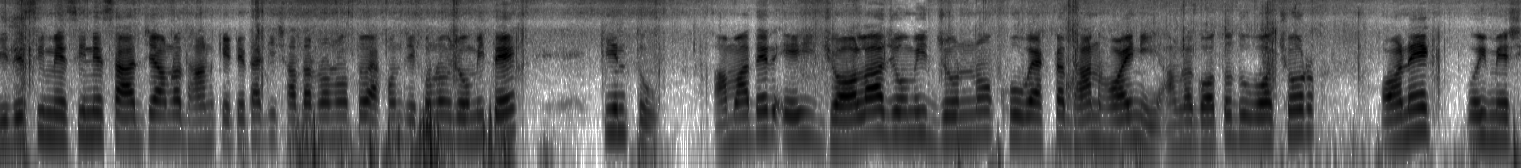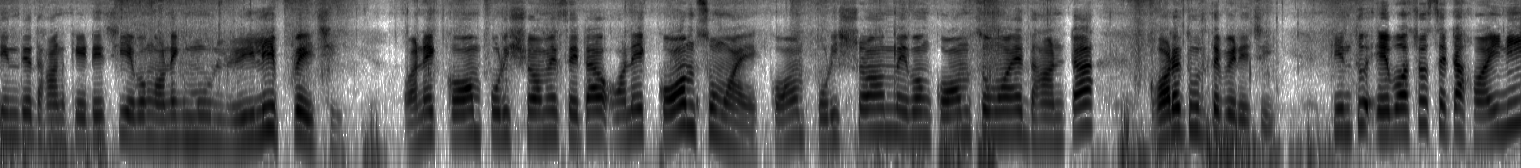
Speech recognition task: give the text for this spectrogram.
বিদেশি মেশিনের সাহায্যে আমরা ধান কেটে থাকি সাধারণত এখন যে কোনো জমিতে। কিন্তু আমাদের এই জলা জমির জন্য খুব একটা ধান হয়নি। আমরা গত দু বছর অনেক ওই মেশিন দিয়ে ধান কেটেছি এবং অনেক মূল রিলিফ পেয়েছি। অনেক কম পরিশ্রমে সেটা অনেক কম সময়ে, কম পরিশ্রম এবং কম সময়ে ধানটা ঘরে তুলতে পেরেছি। কিন্তু এবছর সেটা হয়নি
